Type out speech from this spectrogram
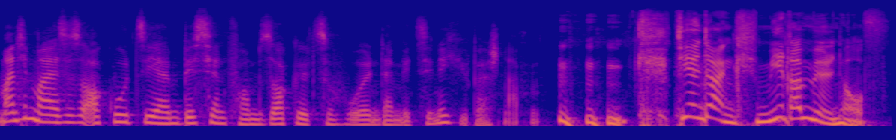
Manchmal ist es auch gut, sie ein bisschen vom Sockel zu holen, damit sie nicht überschnappen. Vielen Dank, Mira Mühlenhof.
